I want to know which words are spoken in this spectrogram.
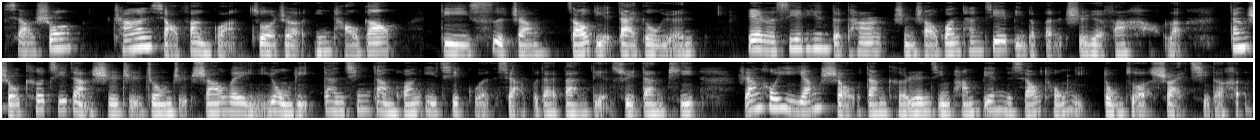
小说《长安小饭馆》，作者樱桃糕，第四章早点代购员。练了些天的摊，沈少官摊煎饼的本事越发好了。单手磕鸡蛋，食指、中指稍微一用力，蛋清蛋黄一起滚下，不带半点碎蛋皮。然后一扬手，蛋壳扔进旁边的小桶里，动作帅气得很。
